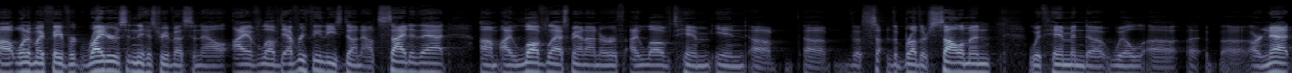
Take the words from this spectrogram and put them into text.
Uh, one of my favorite writers in the history of SNL. I have loved everything that he's done outside of that. Um, I loved Last Man on Earth. I loved him in uh, uh, the the brother Solomon with him and uh, Will uh, uh, Arnett,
